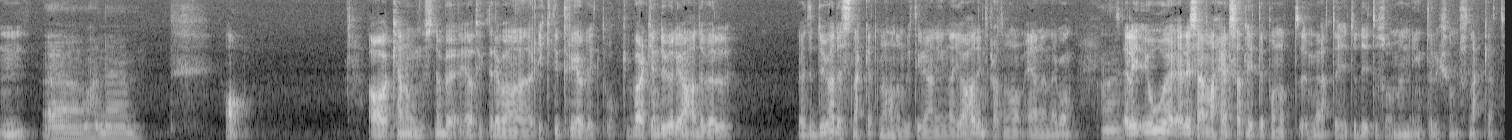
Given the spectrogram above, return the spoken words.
Mm. Eh, han, eh, ja, Ja, kanonsnubbe. Jag tyckte det var riktigt trevligt och varken du eller jag hade väl... Jag vet inte, du hade snackat med honom lite grann innan. Jag hade inte pratat med honom en enda gång. Eller jo, eller så här, man hälsat lite på något möte hit och dit och så men inte liksom snackat.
